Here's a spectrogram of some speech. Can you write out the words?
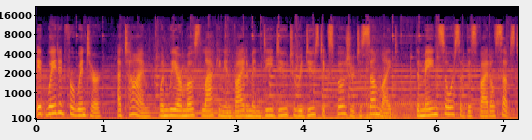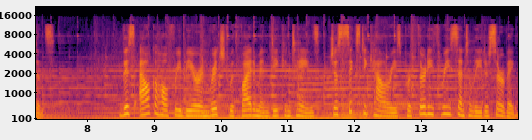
It waited for winter, a time when we are most lacking in vitamin D due to reduced exposure to sunlight, the main source of this vital substance. This alcohol-free beer enriched with vitamin D contains just 60 calories per 33 centiliter serving.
